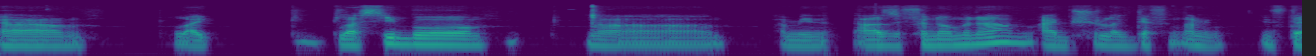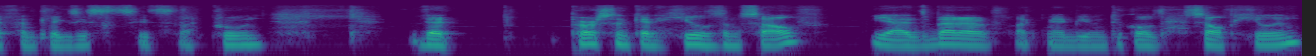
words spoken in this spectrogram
um, like placebo uh, i mean as a phenomena i'm sure like definitely i mean it definitely exists it's like proven that person can heal themselves yeah it's better like maybe even to call it self-healing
